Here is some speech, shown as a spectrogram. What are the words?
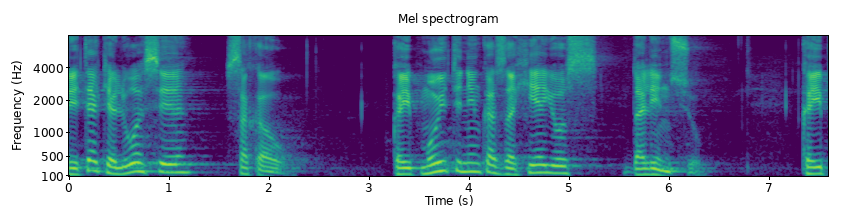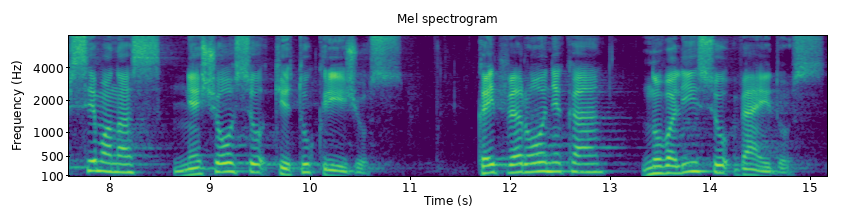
ryte keliuosi, sakau, kaip muitininkas Zachiejus dalinsiu, kaip Simonas nešiosiu kitų kryžius, kaip Veronika nuvalysiu veidus,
